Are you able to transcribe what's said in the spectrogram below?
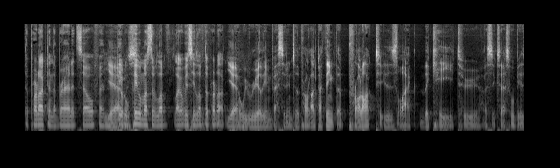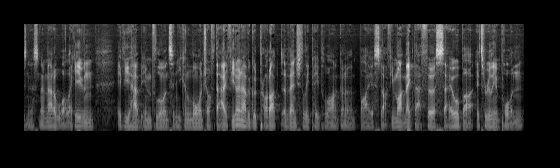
the product and the brand itself, and Yeah, it people was- people must have loved like obviously loved the product. yeah, we really invested into the product. I think the product is like the key to a successful business, no matter what. Like, even if you have influence and you can launch off that, if you don't have a good product, eventually people aren't going to buy your stuff. You might make that first sale, but it's really important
